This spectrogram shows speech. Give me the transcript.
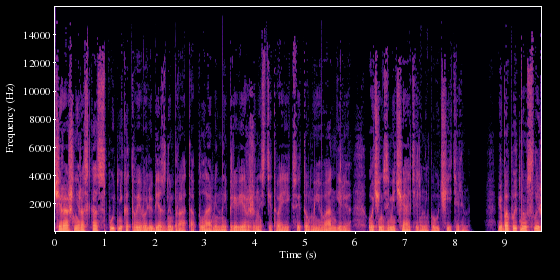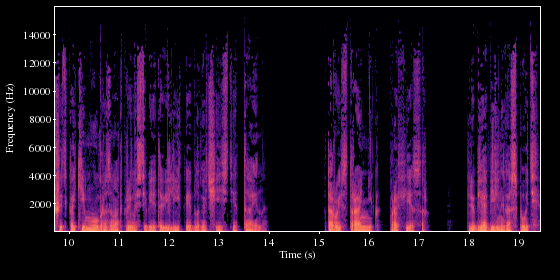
Вчерашний рассказ спутника твоего, любезный брат, о пламенной приверженности твоей к святому Евангелию очень замечателен и поучителен. Любопытно услышать, каким образом открылось тебе это великое благочестие тайна. Второй странник — профессор. Любвеобильный Господь,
